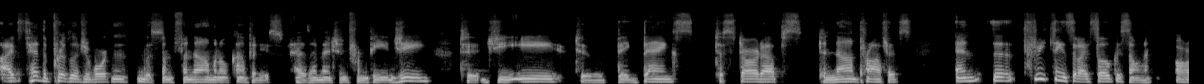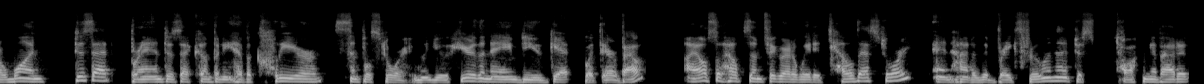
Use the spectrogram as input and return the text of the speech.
I've had the privilege of working with some phenomenal companies, as I mentioned, from P&G to GE to big banks to startups to nonprofits. And the three things that I focus on are one, does that brand, does that company have a clear, simple story? When you hear the name, do you get what they're about? I also help them figure out a way to tell that story and how they break through in that. Just talking about it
